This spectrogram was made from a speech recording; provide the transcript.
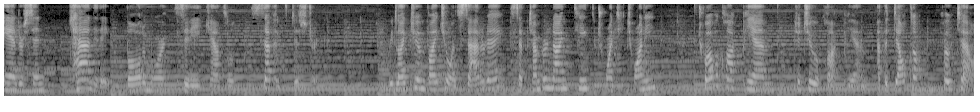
Anderson, Candidate, Baltimore City Council, 7th District. We'd like to invite you on Saturday, September 19th, 2020, 12 o'clock p.m. to 2 o'clock p.m. at the Delta Hotel,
